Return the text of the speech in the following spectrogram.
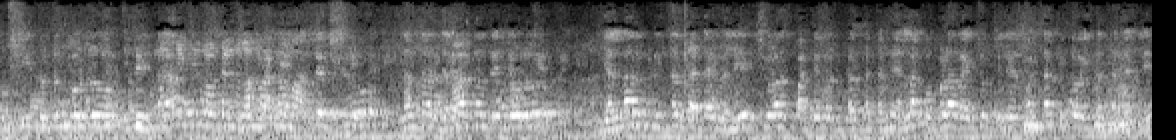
ಖುಷಿ ದೊಡ್ಡನಗೌಡರು ಇದೆ ನಮ್ಮ ನಮ್ಮ ಅಧ್ಯಕ್ಷರು ನಂತರ ಜನಾರ್ದನ್ ರೆಡ್ಡಿ ಅವರು ಎಲ್ಲರೂ ಕೂಡ ಇದ್ದಂತ ಟೈಮಲ್ಲಿ ಶಿವರಾಜ್ ಪಾಟೀಲ್ ಇದ್ದಂತ ಟೈಮ್ ಎಲ್ಲ ಕೊಪ್ಪಳ, ರಾಯಚೂರು ಜಿಲ್ಲೆ ಪಂಚಾಯತಿಗೆ ಇದ್ದಂತ ಟೈಮಲ್ಲಿ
